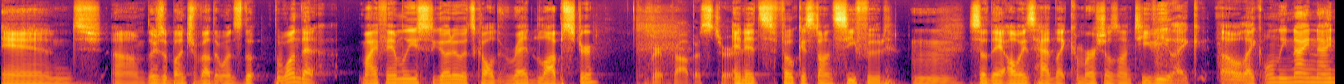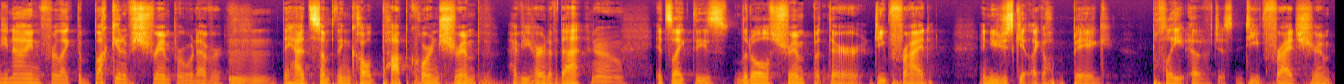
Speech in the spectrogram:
and um, there's a bunch of other ones. The the one that my family used to go to, it's called Red Lobster, Lobster. and it's focused on seafood. Mm-hmm. So they always had like commercials on TV, like oh, like only nine ninety nine for like the bucket of shrimp or whatever. Mm-hmm. They had something called popcorn shrimp. Have you heard of that? no. It's like these little shrimp, but they're deep fried, and you just get like a big plate of just deep fried shrimp.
